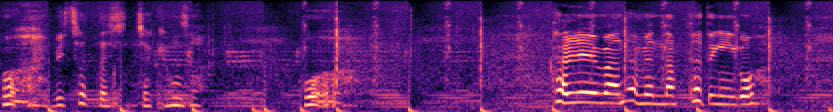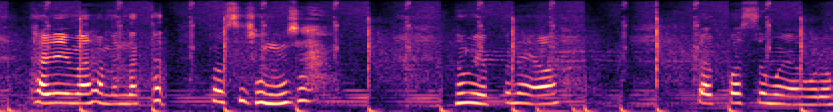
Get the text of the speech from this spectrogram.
와 미쳤다 진짜 경사. 와. 달릴만 하면 낙타등이고 달릴만 하면 낙타 버스 정류장. 너무 예쁘네요. 딱 버스 모양으로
